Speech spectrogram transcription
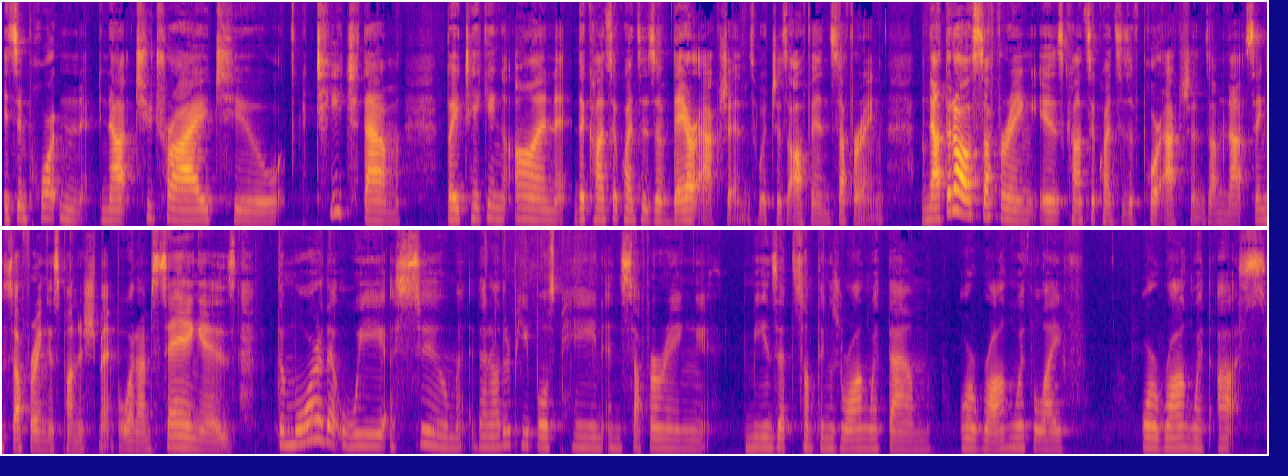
it's important not to try to teach them by taking on the consequences of their actions, which is often suffering. Not that all suffering is consequences of poor actions. I'm not saying suffering is punishment, but what I'm saying is the more that we assume that other people's pain and suffering means that something's wrong with them or wrong with life or wrong with us,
